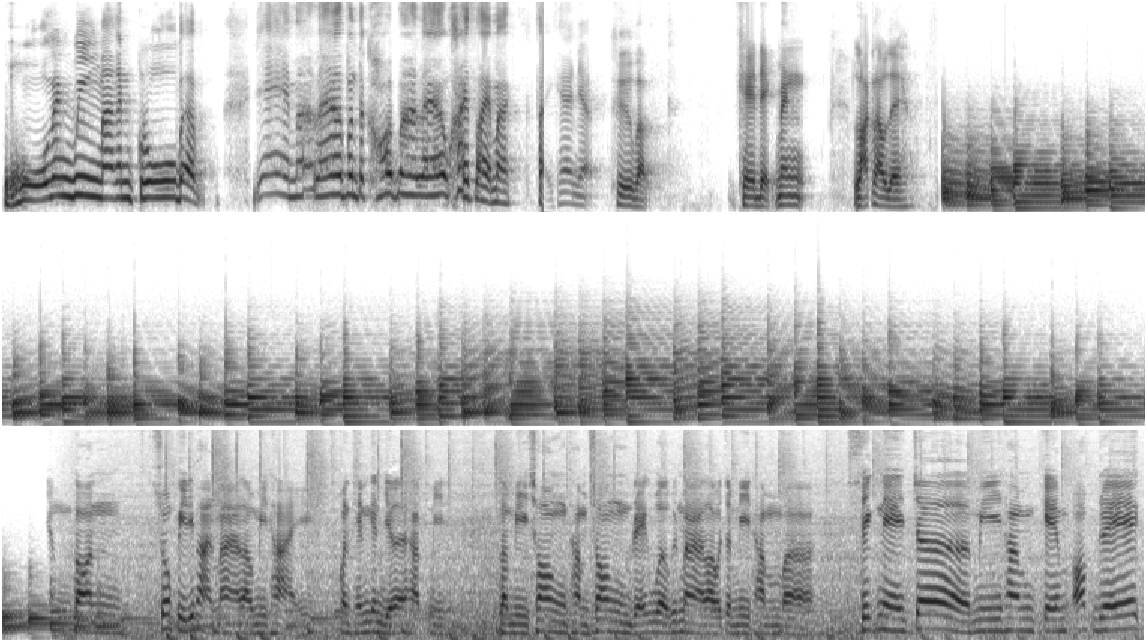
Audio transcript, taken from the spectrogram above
โอ้โหแม่งวิ่งมากันกรูแบบ เย่มาแล้วฟันตะคอร์ดมาแล้ว ใครใส่มาใส่แค่เนี้ยคือแบบเคเด็กแม่งรักเราเลย ช่วงปีที่ผ่านมาเรามีถ่ายคอนเทนต์กันเยอะครับมีเรามีช่องทำช่อง Drake World ขึ้นมา เราจะมีทำ Signature มีทำ Game of Drake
